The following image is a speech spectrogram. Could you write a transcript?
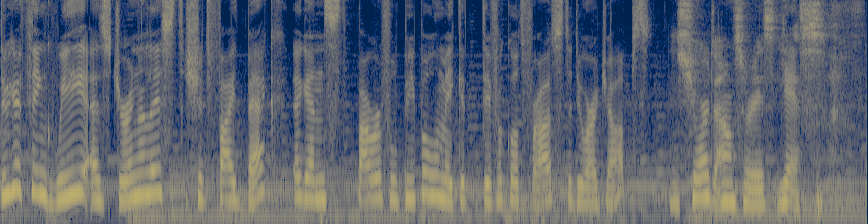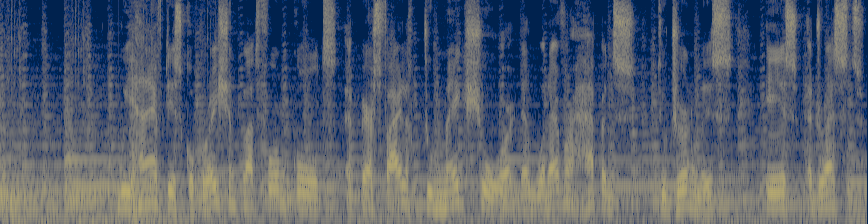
Do you think we as journalists should fight back against powerful people who make it difficult for us to do our jobs? The short answer is yes. We have this cooperation platform called uh, Persveilig to make sure that whatever happens to journalists is addressed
